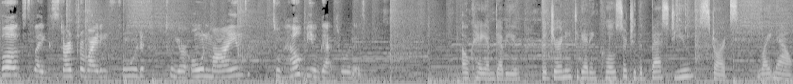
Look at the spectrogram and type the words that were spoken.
books, like start providing food to your own mind to help you get through this. Okay, MW, the journey to getting closer to the best you starts right now.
